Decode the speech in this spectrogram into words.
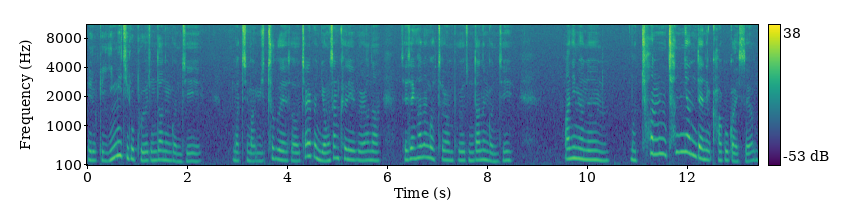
이렇게 이미지로 보여준다는 건지 마치 막 유튜브에서 짧은 영상 클립을 하나 재생하는 것처럼 보여준다는 건지 아니면은 뭐 천, 천년 된 가구가 있어요. 뭐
